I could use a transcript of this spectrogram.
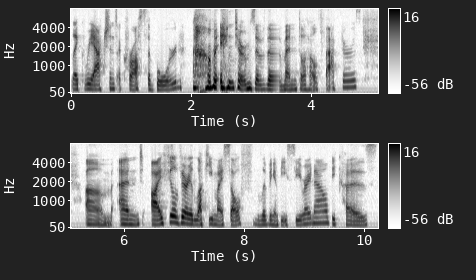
like reactions across the board um, in terms of the mental health factors. Um, and I feel very lucky myself living in BC right now because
